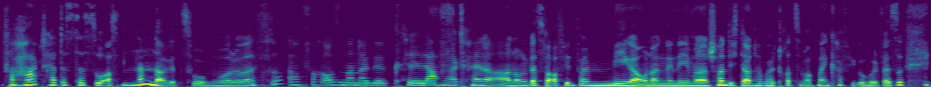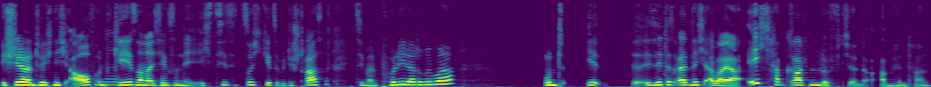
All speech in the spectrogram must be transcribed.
verhakt hat, dass das so auseinandergezogen wurde, weißt du? einfach auseinandergeklafft. Ja, keine Ahnung. Das war auf jeden Fall mega unangenehm. Und dann stand ich da und habe halt trotzdem auch meinen Kaffee geholt, weißt du? Ich stehe da natürlich nicht auf und Nee. gehe, sondern ich denke so, nee, ich ziehe jetzt durch, ich gehe jetzt über die Straße, ich ziehe meinen Pulli da drüber und ihr, ihr seht das halt nicht, aber ja, ich habe gerade ein Lüftchen am Hintern.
